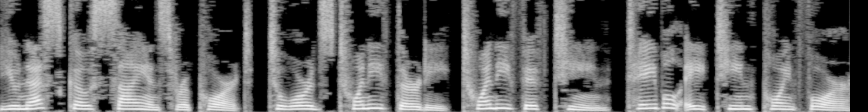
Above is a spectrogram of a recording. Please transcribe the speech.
UNESCO Science Report, Towards 2030 2015, Table 18.4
